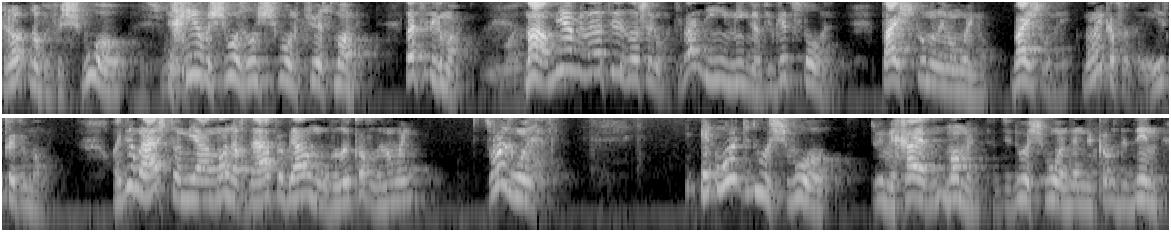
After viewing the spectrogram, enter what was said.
Who cares? I don't know, but for shvuah, the chiyuv of shvuah is only shvuah in kfiras moment. Let's see the Gemara. Ma, mi am let's see the Rosh Gemara. Kivan di migna, if you get stolen, by shlum le mamoino, by shlum le, mamoino kafrika, he's a moment. Or do ma ashto mi amonach v'afer be'almu v'lo kafel le mamoino. So what is the word asking? In order to do a shvuah, to be mechayev moment, to do a shvuah, and then there comes the din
